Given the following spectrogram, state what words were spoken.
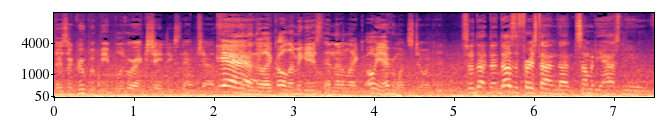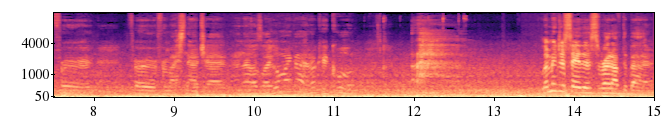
there's a group of people who are exchanging Snapchat. Yeah. And then they're like, oh, let me get you, and then I'm like, oh yeah, everyone's doing it. So that, that, that was the first time that somebody asked me for for for my Snapchat, and I was like, oh my god, okay, cool. Let me just say this right off the bat:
